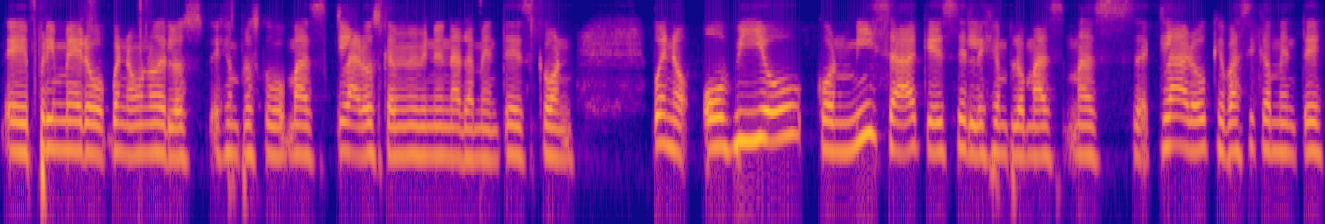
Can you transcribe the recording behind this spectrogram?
eh, primero bueno uno de los ejemplos como más claros que a mí me vienen a la mente es con bueno obvio con Misa que es el ejemplo más más claro que básicamente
